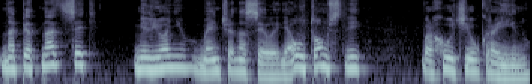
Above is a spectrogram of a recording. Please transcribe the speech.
на 15 мільйонів менше населення, у тому числі врахуючи Україну.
